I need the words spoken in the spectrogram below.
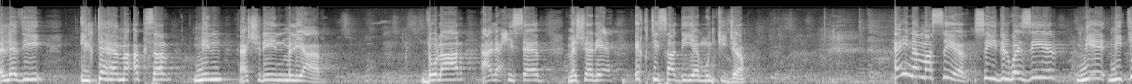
الذي التهم أكثر من 20 مليار دولار على حساب مشاريع اقتصادية منتجة. أين مصير سيد الوزير 200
